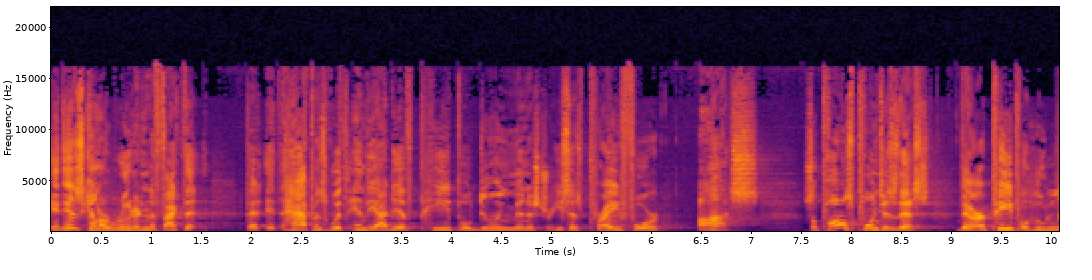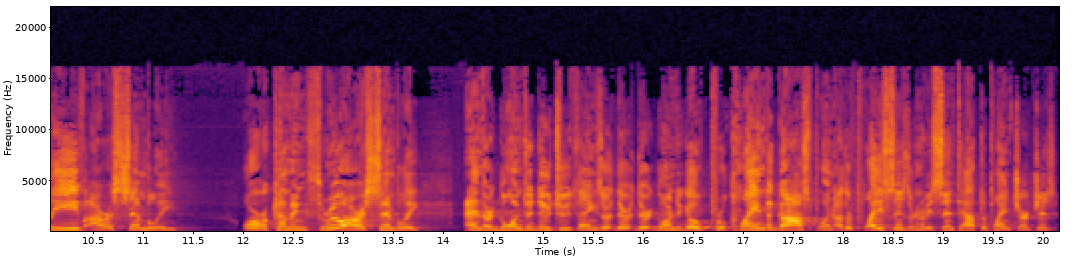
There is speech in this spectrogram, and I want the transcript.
It is kind of rooted in the fact that that it happens within the idea of people doing ministry. He says, pray for us. So Paul's point is this there are people who leave our assembly or are coming through our assembly and they're going to do two things. They're, they're, they're, going to go proclaim the gospel in other places, they're going to be sent out to plant churches.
